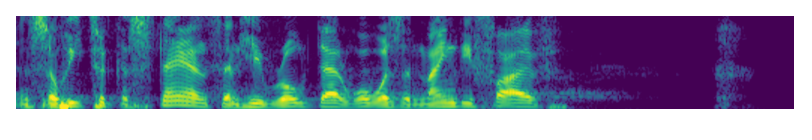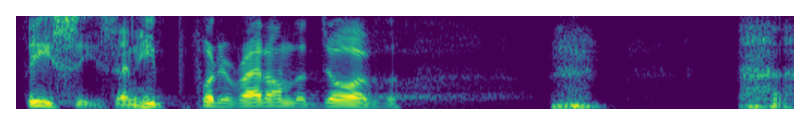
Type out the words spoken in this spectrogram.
And so he took a stance and he wrote that, what was it, 95 theses, and he put it right on the door of the.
